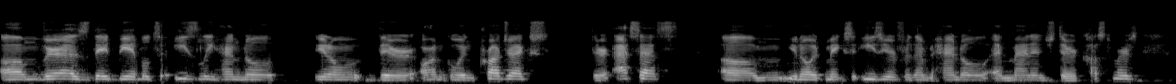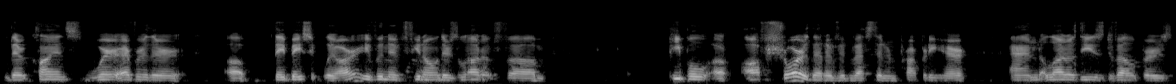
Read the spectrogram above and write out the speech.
um, whereas they'd be able to easily handle you know their ongoing projects their assets um, you know, it makes it easier for them to handle and manage their customers, their clients, wherever they're, uh, they basically are, even if, you know, there's a lot of um, people uh, offshore that have invested in property here. And a lot of these developers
